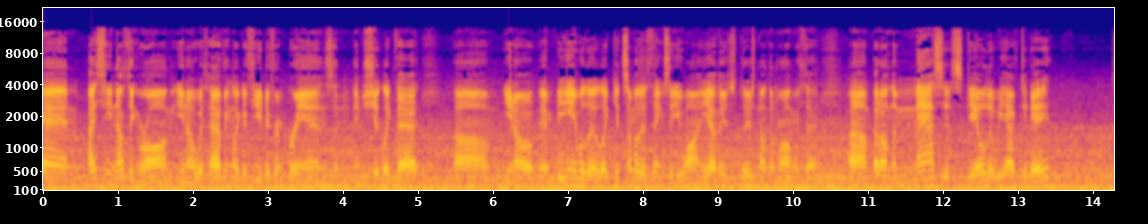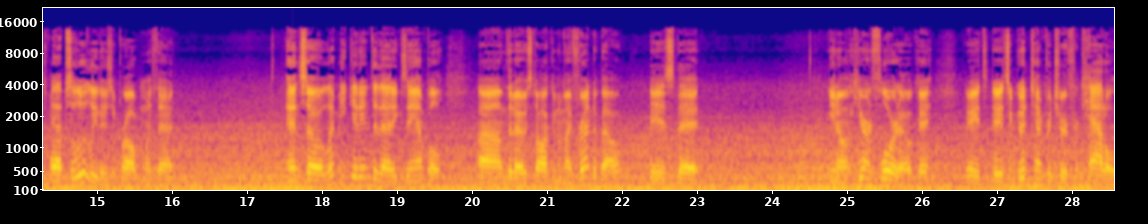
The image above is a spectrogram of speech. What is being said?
And I see nothing wrong, you know, with having like a few different brands and, and shit like that. Um, you know, and being able to like get some of the things that you want. Yeah, there's there's nothing wrong with that. Um, but on the massive scale that we have today, absolutely there's a problem with that. And so let me get into that example um, that I was talking to my friend about. Is that you know, here in Florida, okay, it's it's a good temperature for cattle.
